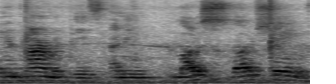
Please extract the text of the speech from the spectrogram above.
an empowerment piece, I mean, a lot of, lot of shame,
